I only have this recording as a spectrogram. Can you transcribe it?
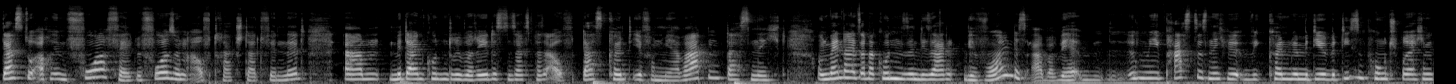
dass du auch im Vorfeld, bevor so ein Auftrag stattfindet, ähm, mit deinen Kunden drüber redest und sagst, pass auf, das könnt ihr von mir erwarten, das nicht. Und wenn da jetzt aber Kunden sind, die sagen, wir wollen das aber, wir, irgendwie passt es nicht, wir, wie können wir mit dir über diesen Punkt sprechen,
